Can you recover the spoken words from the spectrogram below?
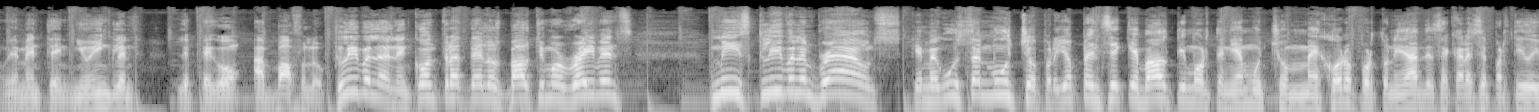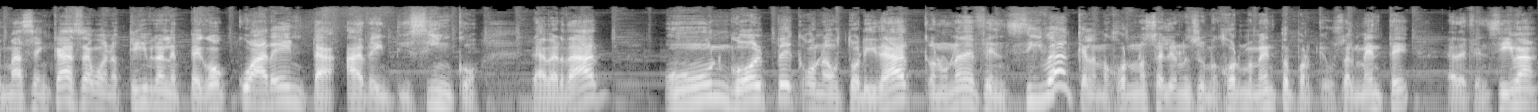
Obviamente New England le pegó a Buffalo. Cleveland en contra de los Baltimore Ravens. Mis Cleveland Browns, que me gustan mucho, pero yo pensé que Baltimore tenía mucho mejor oportunidad de sacar ese partido y más en casa. Bueno, Cleveland le pegó 40 a 25. La verdad, un golpe con autoridad, con una defensiva que a lo mejor no salieron en su mejor momento, porque usualmente la defensiva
